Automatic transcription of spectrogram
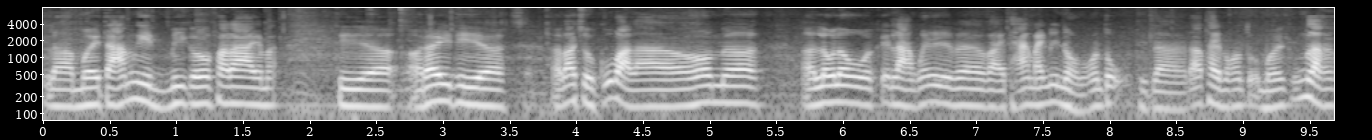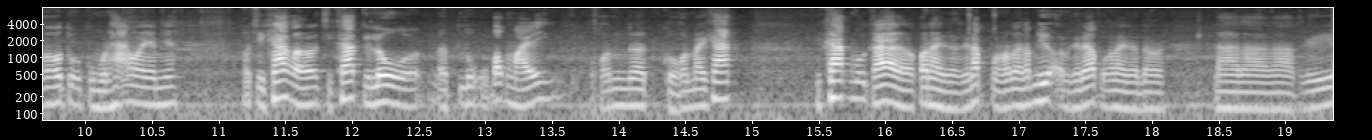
là 18.000 microfarad em ạ. Thì uh, ở đây thì uh, bác chủ cũ bảo là hôm uh, lâu lâu cái làm cái vài tháng đánh bị nổ một con tụ thì là đã thay một con tụ mới cũng là con tụ cùng một hãng thôi em nhé. Nó chỉ khác là nó chỉ khác cái lô là tụ bóc máy của con của con máy khác. Thì khác mỗi cái là con này là cái nắp của nó là nắp nhựa cái nắp của con này là là là, là cái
